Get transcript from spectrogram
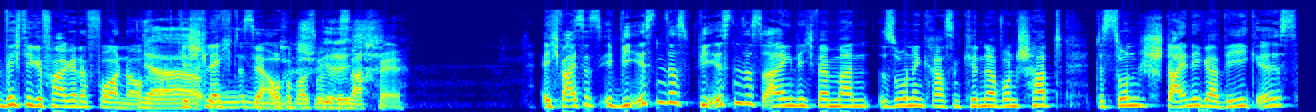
wichtige Frage davor noch. Ja, Geschlecht uh, ist ja auch immer so eine schwierig. Sache. Ich weiß jetzt, wie ist denn das, wie ist denn das eigentlich, wenn man so einen krassen Kinderwunsch hat, das so ein steiniger Weg ist?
